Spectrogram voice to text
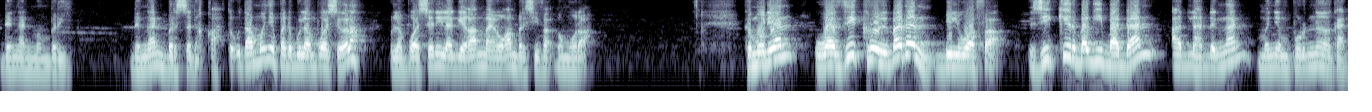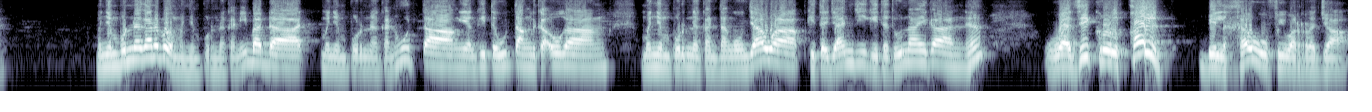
dengan memberi. Dengan bersedekah. Terutamanya pada bulan puasa lah. Bulan puasa ni lagi ramai orang bersifat pemurah. Kemudian zikrul badan bil wafa. Zikir bagi badan adalah dengan menyempurnakan. Menyempurnakan apa? Menyempurnakan ibadat, menyempurnakan hutang yang kita hutang dekat orang, menyempurnakan tanggungjawab, kita janji kita tunaikan, ya. Wa zikrul qalb bil khawfi war raja.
